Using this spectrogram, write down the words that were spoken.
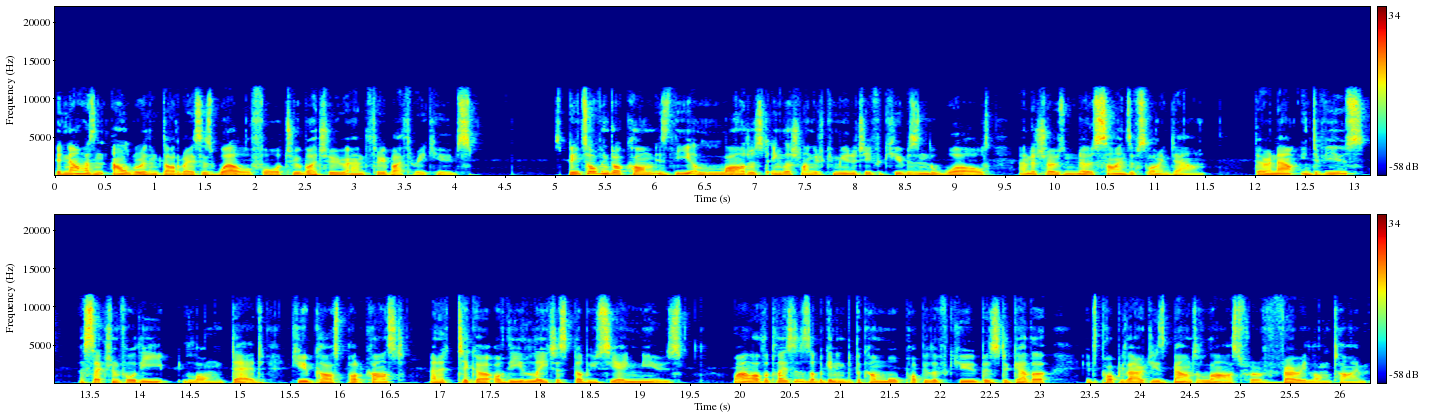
It now has an algorithm database as well for 2x2 and 3x3 cubes. Speedsolving.com is the largest English language community for cubers in the world, and it shows no signs of slowing down. There are now interviews, a section for the long dead Cubecast podcast, and a ticker of the latest WCA news. While other places are beginning to become more popular for cubers to gather, its popularity is bound to last for a very long time.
